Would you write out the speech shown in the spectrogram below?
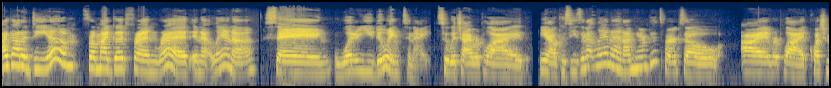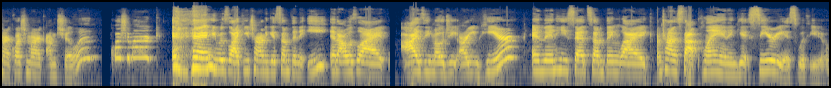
I got a DM from my good friend Red in Atlanta saying, What are you doing tonight? To which I replied, You know, because he's in Atlanta and I'm here in Pittsburgh. So I replied, Question mark, question mark, I'm chilling? Question mark. And he was like, You trying to get something to eat? And I was like, Eyes emoji, are you here? And then he said something like, I'm trying to stop playing and get serious with you.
